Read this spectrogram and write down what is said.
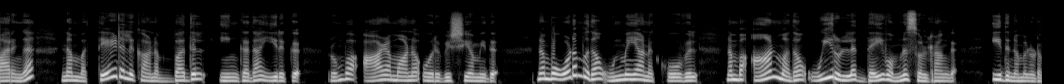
பாருங்க நம்ம தேடலுக்கான பதில் இங்க தான் இருக்கு. ரொம்ப ஆழமான ஒரு விஷயம் இது. நம்ம உடம்பு தான் உண்மையான கோவில். நம்ம ஆன்மா தான் உயிருள்ள தெய்வம்னு சொல்றாங்க. இது நம்மளோட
